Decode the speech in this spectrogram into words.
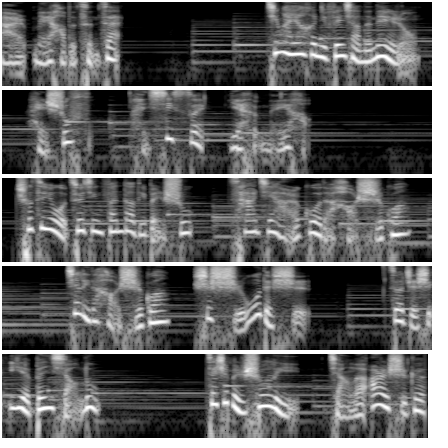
而美好的存在。今晚要和你分享的内容很舒服，很细碎，也很美好。出自于我最近翻到的一本书《擦肩而过的好时光》，这里的好时光是食物的食，作者是夜奔小路。在这本书里讲了二十个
